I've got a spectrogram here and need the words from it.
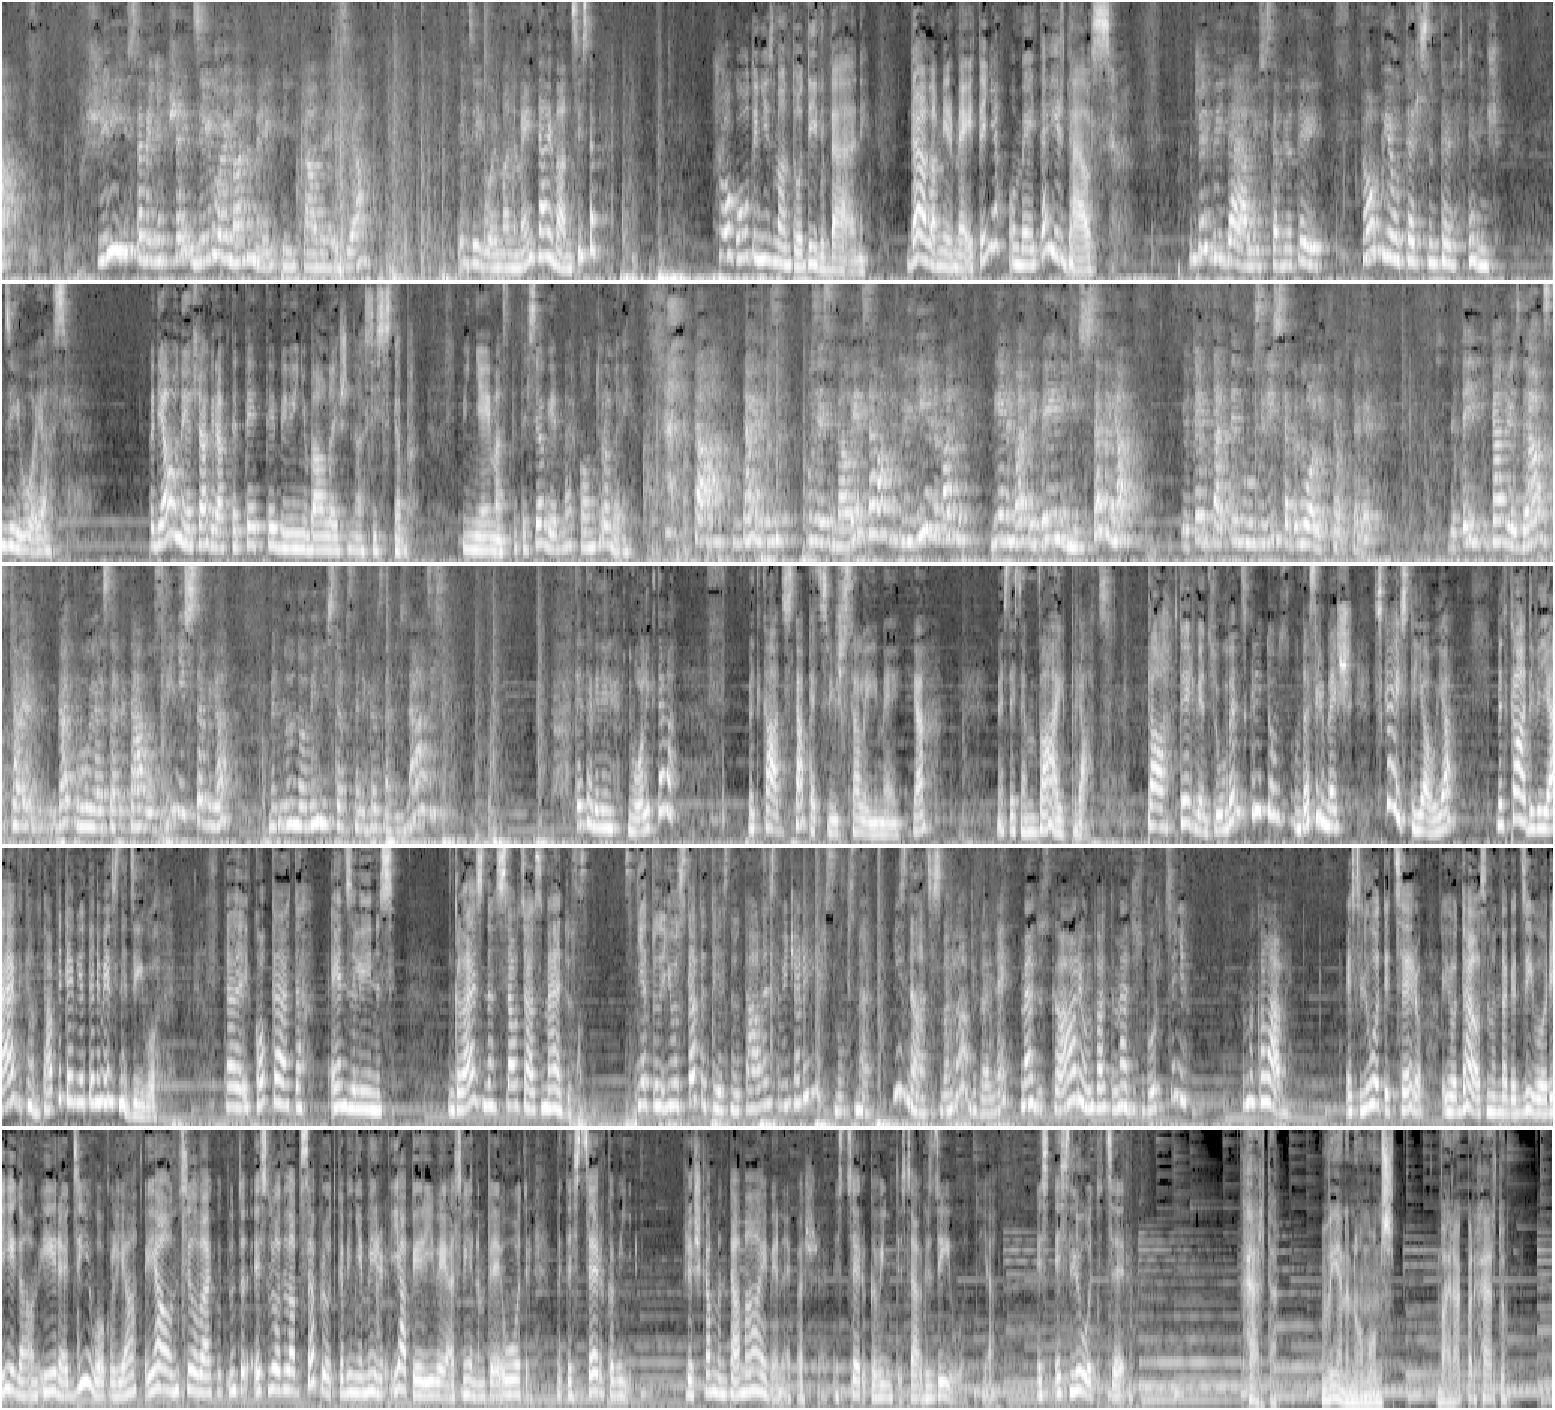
šī istabiņa šeit dzīvoja mana meitiņa kādreiz, ja? Te dzīvoja mana meita Aivāns istaba. Šo gultiņu izmanto divi bērni. Dēlam ir meitiņa, un meitai ir dēls. Un šeit bija dēla istaba, jo te ir kompjuters, un te, te viņš dzīvojās. Kad jaunieši agrāk, tad te, te bija viņu ballēšanās istaba. Viņi ņēmās, bet es jau vienmēr kontrolēju. Tā, tagad uz, uziesim vēl viens stāvokļi, tur ir viena pati, viena pati bēniņa istaba, jā. Jo te, tā, te mums ir istaba noliktavs tagad. Bet te kādreiz dēls tā gatavojās, tā, ka tā būs viņa istaba, ja? bet nu, no viņa istabas te nekas nav iznācis. Te tagad ir noliktava, bet kādas tāpēc viņš salīmēja, ja? Mēs teicām, vājprāts. Tā, te ir viens ūdenskritums, un tas ir mežs. Skaisti jau, ja? Bet kāda bija jēga tam tapetēm, jo te neviens nedzīvo. Tā ir kopēta enzelīnas glezna saucās medus. Ja tu, jūs skatāties no tālens, tad viņš arī ir smuks. Iznācis man labi, vai ne? Medus kāri un pat medus burciņa. Domāju, ka labi. Es ļoti ceru, jo dēls man tagad dzīvo Rīgā un īrē dzīvokli, jā, jaunu cilvēku. Nu, es ļoti labi saprotu, ka viņiem ir jāpierīvējās vienam pie otra, bet es ceru, ka viņi, priekš kam man tā māja vienai pašai, es ceru, ka viņi te sāks dzīvot, jā. Es, es ļoti ceru. Herta. Viena no mums. Vairāk par Hertu.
